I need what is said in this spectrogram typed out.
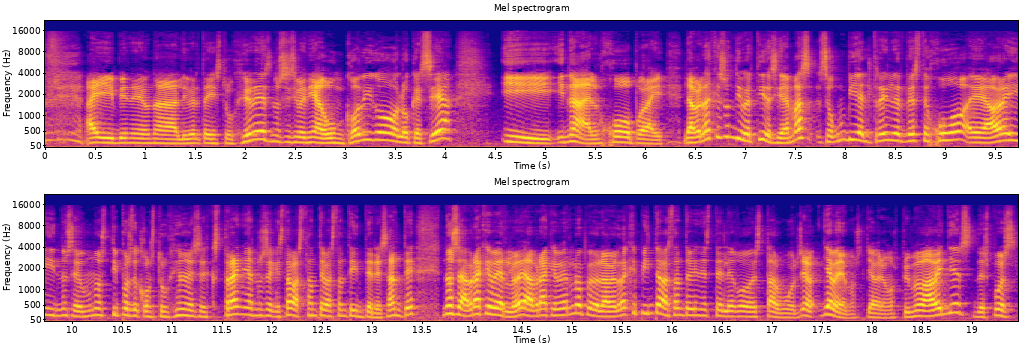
ahí viene una libreta de instrucciones, no sé si venía algún código o lo que sea, y, nada, el juego por ahí. La verdad que son divertidos y además, según vi el trailer de este juego, eh, ahora hay, no sé, unos tipos de construcciones extrañas, no sé, que está bastante, bastante interesante. No sé, habrá que verlo, ¿eh? Habrá que verlo, pero la verdad que pinta bastante bien este Lego Star Wars. Ya, ya veremos, ya veremos. Primero Avengers, después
